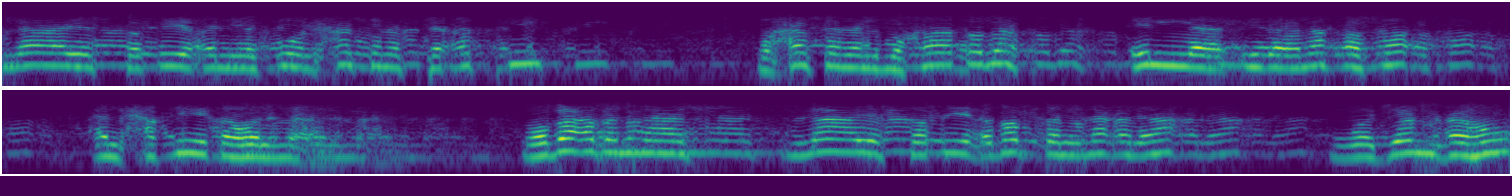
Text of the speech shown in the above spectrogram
لا يستطيع أن يكون حسن التأتي وحسن المخاطبة إلا إذا نقص الحقيقة والمعنى. وبعض الناس لا يستطيع ضبط المعنى وجمعه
